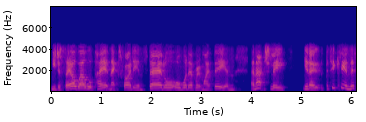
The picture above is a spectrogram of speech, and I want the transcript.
you just say, oh well, we'll pay it next Friday instead, or, or whatever it might be. And and actually, you know, particularly in this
